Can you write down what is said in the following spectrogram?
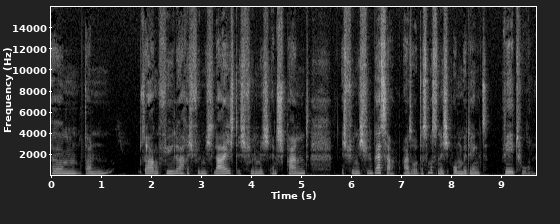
ähm, dann sagen viele, ach, ich fühle mich leicht, ich fühle mich entspannt, ich fühle mich viel besser. Also das muss nicht unbedingt wehtun.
